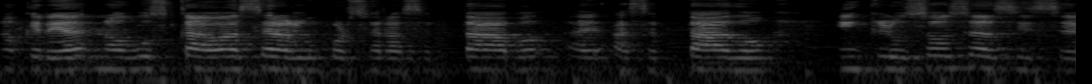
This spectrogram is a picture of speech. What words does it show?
no, quería, no buscaba hacer algo por ser aceptado, eh, aceptado. Incluso, o sea, si, se,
